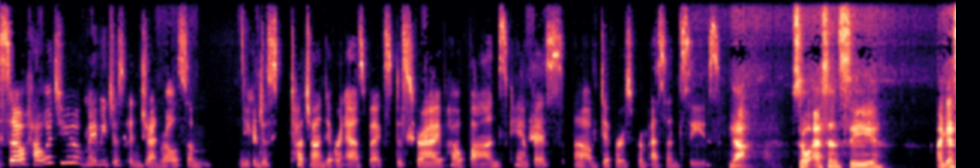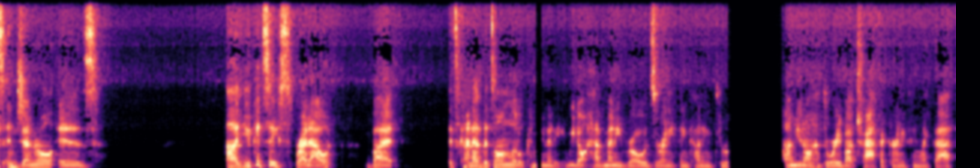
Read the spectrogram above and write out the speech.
So, how would you maybe just in general, some you can just touch on different aspects, describe how Bond's campus um, differs from SNC's? Yeah. So SNC, I guess in general is, uh, you could say spread out, but it's kind of its own little community. We don't have many roads or anything cutting through. Um, You don't Mhm. have to worry about traffic or anything like that.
